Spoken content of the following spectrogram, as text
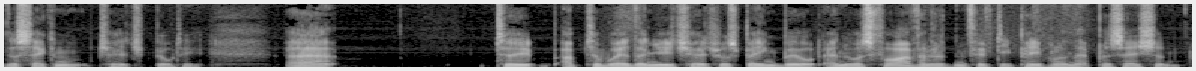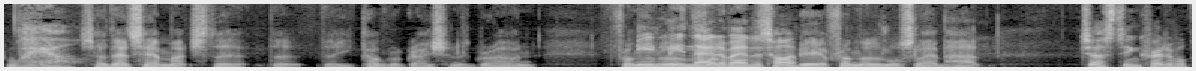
the second church built here, uh, to up to where the new church was being built, and there was 550 people in that procession. Wow. So that's how much the, the, the congregation had grown from In, little, in that from- amount of time. yeah from the little slab hut. Just incredible.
